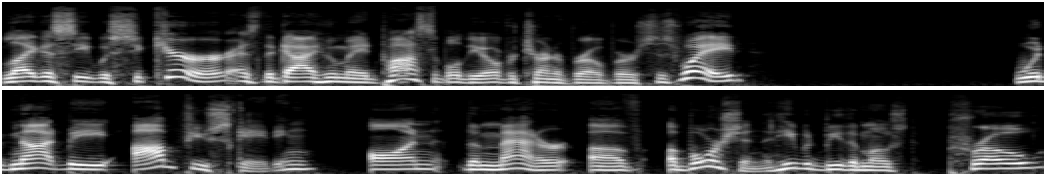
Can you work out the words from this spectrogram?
legacy was secure as the guy who made possible the overturn of Roe versus Wade would not be obfuscating on the matter of abortion, that he would be the most pro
